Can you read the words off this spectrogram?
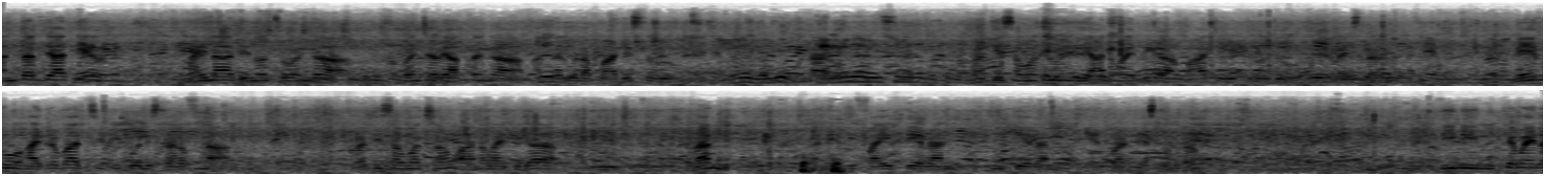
అంతర్జాతీయ మహిళా దినోత్సవంగా ప్రపంచవ్యాప్తంగా అందరూ కూడా పాటిస్తూ ఉన్నారు. ప్రతి సంవత్సరం ఇది ఆనవాయితీగా మార్చి రోజు నిర్వహిస్తారు. మేము హైదరాబాద్ సిటీ పోలీస్ తరఫున ప్రతి సంవత్సరం ఆనవాయితీగా ఈ రన్ అనేది five K run two K run ఏర్పాటు చేస్తుంటాం. దీని ముఖ్యమైన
